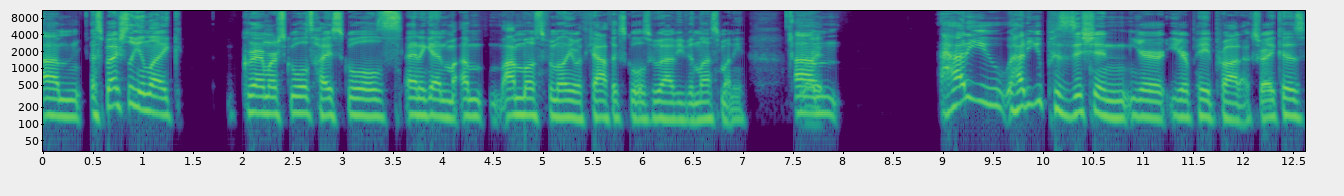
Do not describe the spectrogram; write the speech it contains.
um, especially in like grammar schools, high schools, and again, I'm I'm most familiar with Catholic schools who have even less money. Um, How do you how do you position your your paid products, right? Because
